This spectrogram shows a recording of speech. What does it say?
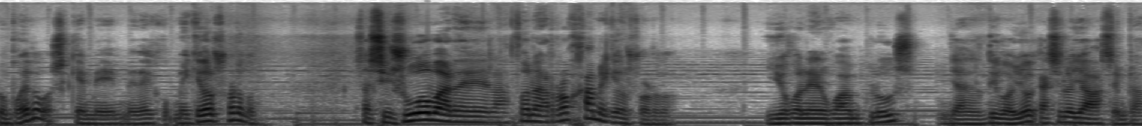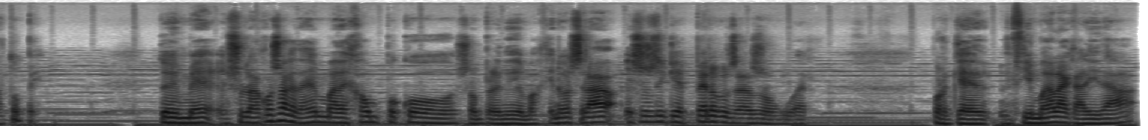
No puedo, es que me, me me quedo sordo. O sea, si subo más de la zona roja, me quedo sordo. Yo con el OnePlus, ya os digo yo, casi lo llevaba siempre a tope. Entonces es una cosa que también me ha dejado un poco sorprendido. Imagino será, eso sí que espero que sea software. Porque encima la calidad,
